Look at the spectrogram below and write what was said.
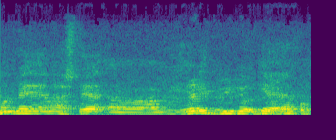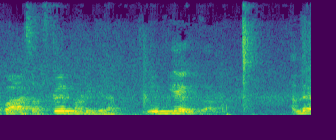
ಮೊನ್ನೆ ಅಷ್ಟೇ ಹೇಳಿದ ವಿಡಿಯೋಗೆ ಪಾಪ ಸಬ್ಸ್ಕ್ರೈಬ್ ಮಾಡಿದ್ದೀರಾ. ನಿಮಗೆ ಅಂದರೆ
